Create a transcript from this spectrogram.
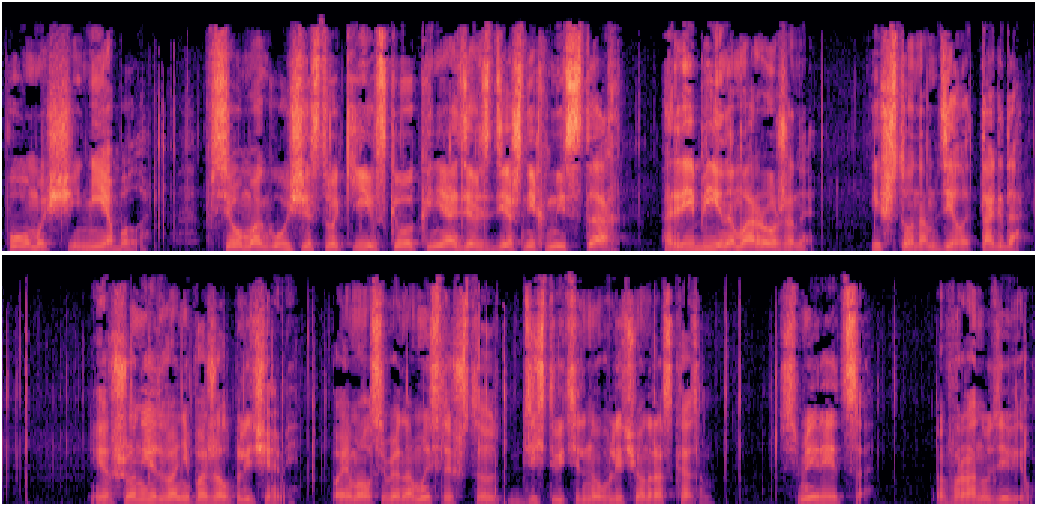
Помощи не было. Все могущество киевского князя в здешних местах рябина мороженое. И что нам делать тогда? — Ершон едва не пожал плечами. Поймал себя на мысли, что действительно увлечен рассказом. Смириться. Вран удивил.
